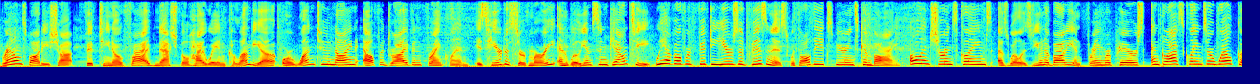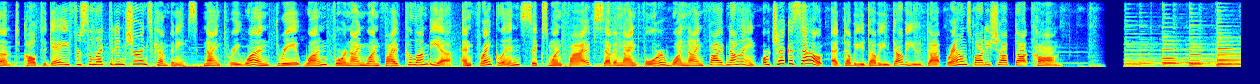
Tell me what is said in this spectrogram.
Brown's Body Shop, 1505 Nashville Highway in Columbia or 129 Alpha Drive in Franklin, is here to serve Maury and Williamson County. We have over 50 years of business with all the experience combined. All insurance claims, as well as unibody and frame repairs and glass claims, are welcomed. Call today for selected insurance companies 931 381 4915 Columbia and Franklin 615 794 1959 or check us out at www.brownsbodyshop.com.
